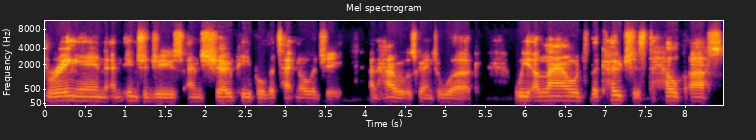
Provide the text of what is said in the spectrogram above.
bring in and introduce and show people the technology and how it was going to work. We allowed the coaches to help us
